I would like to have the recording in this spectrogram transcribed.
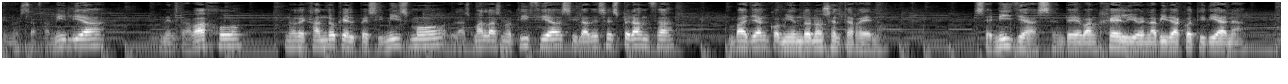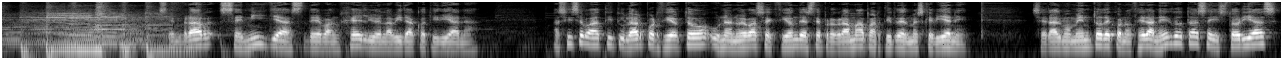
en nuestra familia, en el trabajo, no dejando que el pesimismo, las malas noticias y la desesperanza vayan comiéndonos el terreno. Semillas de Evangelio en la vida cotidiana. Sembrar semillas de Evangelio en la vida cotidiana. Así se va a titular, por cierto, una nueva sección de este programa a partir del mes que viene. Será el momento de conocer anécdotas e historias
